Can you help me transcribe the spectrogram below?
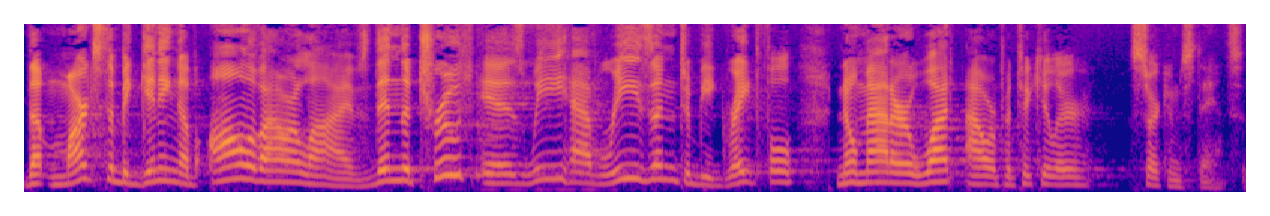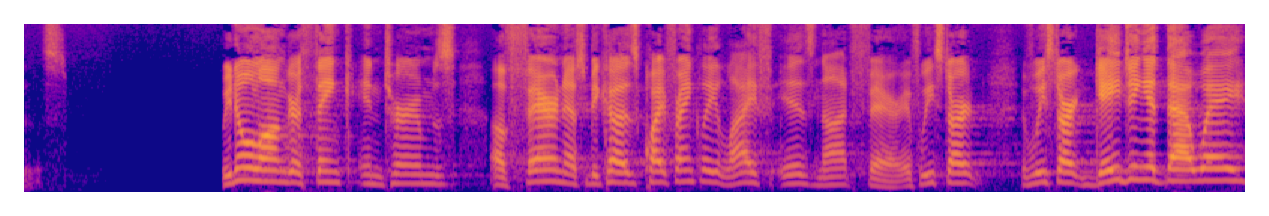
that marks the beginning of all of our lives, then the truth is we have reason to be grateful no matter what our particular circumstances. We no longer think in terms of fairness because quite frankly life is not fair. If we start if we start gauging it that way,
